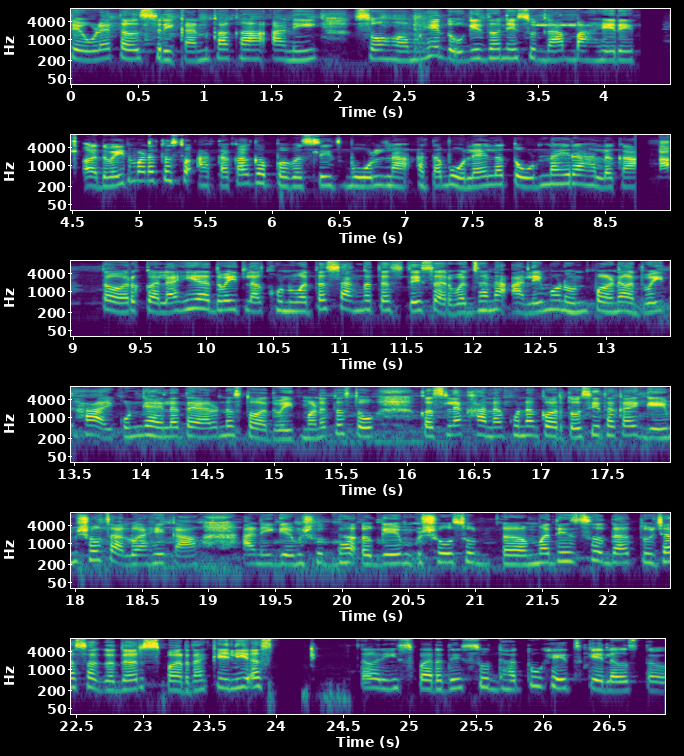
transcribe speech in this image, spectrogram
तेवढ्यातच श्रीकांत काका आणि सोहम हे दोघे सुद्धा बाहेर येत अद्वैत म्हणत असतो आता का गप्प बसलीच बोल ना. आता बोलायला तोड नाही राहिलं का? तर कला ही अद्वैतला खुणवतच सांगत असते. सर्वच जण आले म्हणून पण अद्वैत हा ऐकून घ्यायला तयार नसतो. अद्वैत म्हणत असतो कसल्या खानाखुना करतोस? इथं काही गेम शो चालू आहे का? आणि गेम सुद्धा गेम शो मध्ये सुद्धा तुझ्या सगदर स्पर्धा केली असते तरी स्पर्धेत सुद्धा तू हेच केलं असतं.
